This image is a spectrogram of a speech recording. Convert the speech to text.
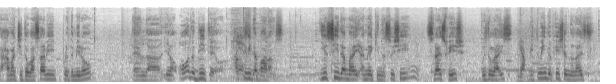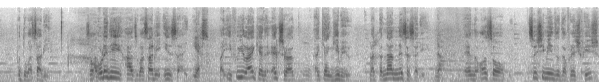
uh, how much the wasabi put in the middle, and, uh, you know, all the detail have to be the balance. You see that my, I'm making the sushi, sliced fish with the rice. Yeah. Between the fish and the rice, put the wasabi. So already has wasabi inside. Yes. But if you like it extra, mm. I can give you, but not necessary. No. And also, sushi means the fresh fish,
